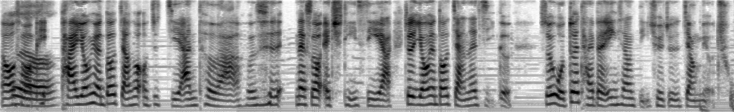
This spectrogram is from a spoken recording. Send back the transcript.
然后什么品牌永远都讲说，哦，就捷安特啊，或是 那时候 HTC 啊，就永远都讲那几个，所以我对台北的印象的确就是这样，没有错。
